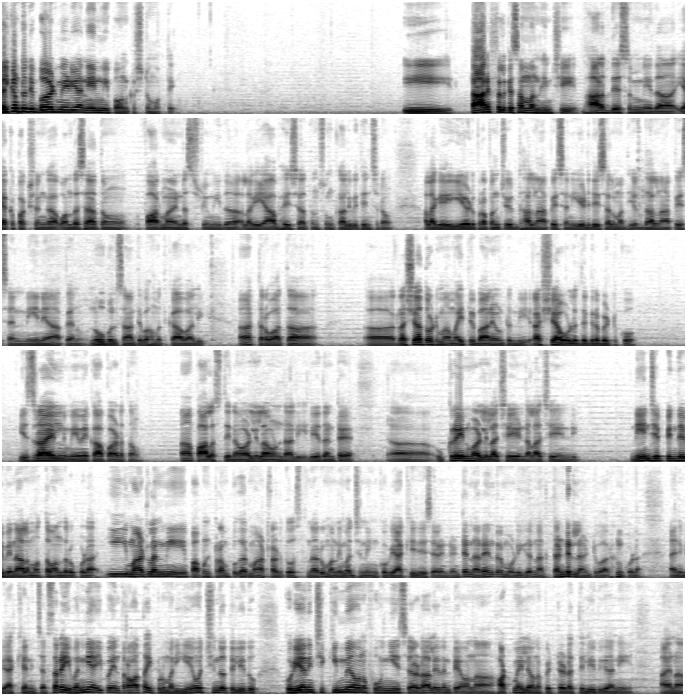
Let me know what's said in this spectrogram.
Welcome to the bird media. నేను మీ పవన్ కృష్ణమూర్తి. ఈ టారిఫ్లకు సంబంధించి భారతదేశం మీద ఏకపక్షంగా వంద శాతం ఫార్మా ఇండస్ట్రీ మీద అలాగే యాభై శాతం సుంకాలు విధించడం అలాగే ఏడు ప్రపంచ యుద్ధాలను ఆపేశాను ఏడు దేశాల మధ్య యుద్ధాలను ఆపేశాను నేనే ఆపాను నోబెల్ శాంతి బహుమతి కావాలి. తర్వాత రష్యాతోటి మా మైత్రి బాగానే ఉంటుంది. రష్యా ఒళ్ళు దగ్గర పెట్టుకో. ఇజ్రాయెల్ని మేమే కాపాడతాం. పాలస్తీనా వాళ్ళు ఇలా ఉండాలి లేదంటే ఉక్రెయిన్ వాళ్ళు ఇలా చేయండి అలా చేయండి. నేను చెప్పిందే వినాలి మొత్తం అందరూ కూడా. ఈ మాటలన్నీ పాపం ట్రంప్ గారు మాట్లాడుతూ వస్తున్నారు. మన ఈ మధ్యన ఇంకో వ్యాఖ్య చేశారు ఏంటంటే నరేంద్ర మోడీ గారు నాకు తండ్రి లాంటి వారు అని కూడా ఆయన వ్యాఖ్యానించారు. సరే ఇవన్నీ అయిపోయిన తర్వాత ఇప్పుడు మరి ఏం వచ్చిందో తెలియదు కొరియా నుంచి కిమ్ ఏమైనా ఫోన్ చేశాడా? లేదంటే ఏమైనా హాట్ మెయిల్ ఏమైనా పెట్టాడా తెలియదు కానీ ఆయన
